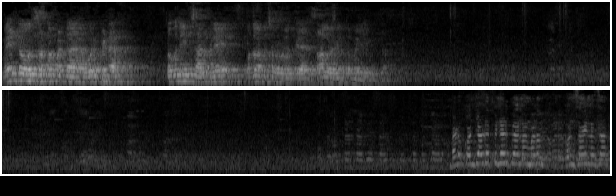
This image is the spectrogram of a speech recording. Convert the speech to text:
மேட்டூர் சட்டமன்ற உறுப்பினர் தொகுதியின் சார்பிலே முதலமைச்சர் அவர்களுக்கு சால்வை அளித்து மகிழ்கிறார் மேடம் கொஞ்சம் அப்படியே பின்னாடி போயிடலாம் மேடம். கொஞ்சம் சைடில் சார்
